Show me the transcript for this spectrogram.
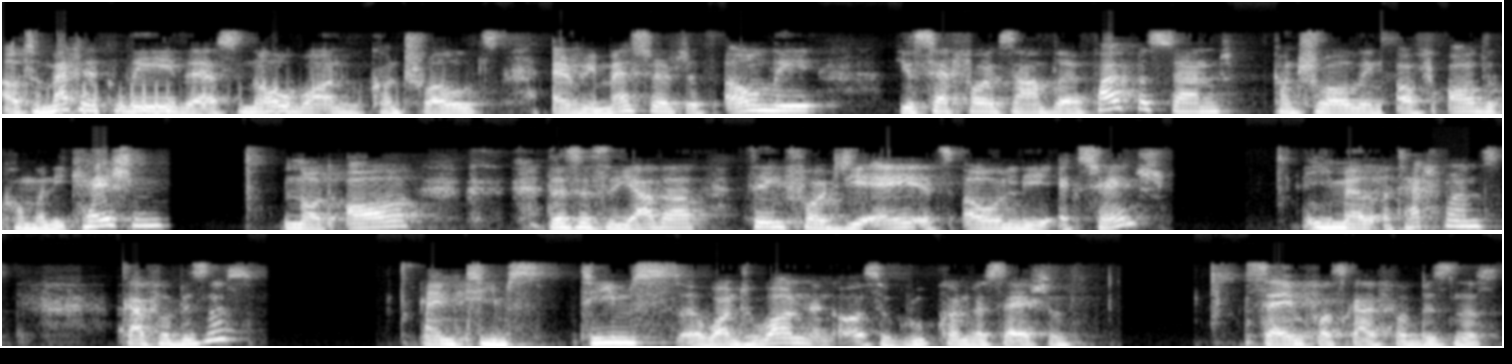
automatically there's no one who controls every message. It's only you set for example 5% controlling of all the communication. Not all. This is the other thing. For ga it's only exchange email attachments, Skype for Business, and Teams. Teams one to one and also group conversations. Same for Skype for Business,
